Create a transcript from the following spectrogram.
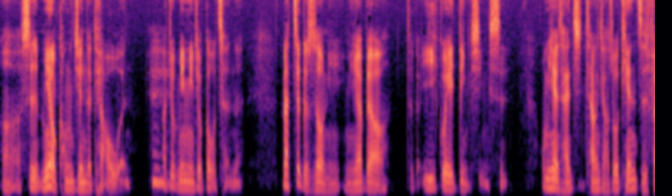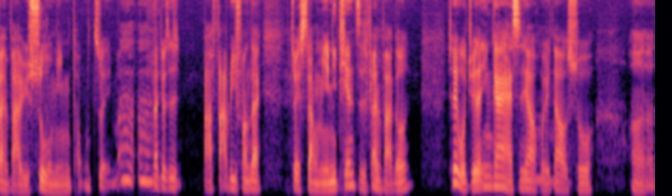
呃是没有空间的条文，那就明明就构成了。那这个时候你，你你要不要这个依规定行事？我们现在才常讲说，天子犯法与庶民同罪嘛。嗯嗯，那就是把法律放在最上面。你天子犯法都。所以我觉得应该还是要回到说，呃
